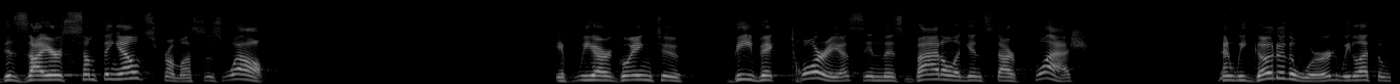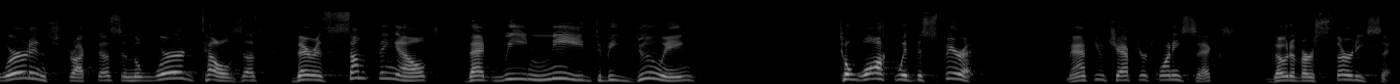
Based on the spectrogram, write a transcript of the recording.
desires something else from us as well. If we are going to be victorious in this battle against our flesh, then we go to the Word, we let the Word instruct us, and the Word tells us there is something else that we need to be doing to walk with the Spirit. Matthew chapter 26, go to verse 36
